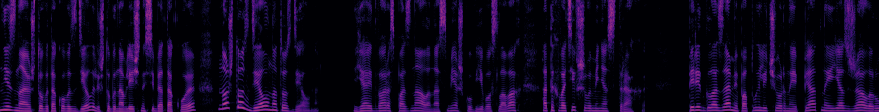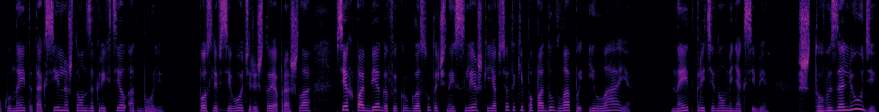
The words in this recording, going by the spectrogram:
Не знаю, что вы такого сделали, чтобы навлечь на себя такое, но что сделано, то сделано». Я едва распознала насмешку в его словах от охватившего меня страха. Перед глазами поплыли черные пятна, и я сжала руку Нейта так сильно, что он закряхтел от боли. После всего, через что я прошла, всех побегов и круглосуточной слежки, я все-таки попаду в лапы Илая. Нейт притянул меня к себе. «Что вы за люди?»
